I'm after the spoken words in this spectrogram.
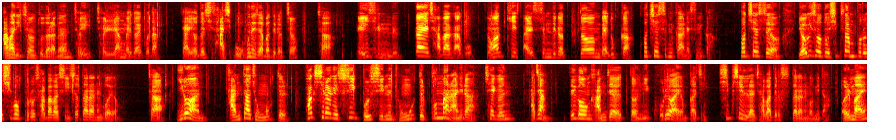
42,000원 도달하면 저희 전량 매도할 거다. 자, 8시 45분에 잡아드렸죠. 자, 에이징랜드 가에 잡아가고 정확히 말씀드렸던 매도가 터치했습니까? 안 했습니까? 터치했어요. 여기서도 13% 15% 잡아갈 수 있었다라는 거예요. 자, 이러한 단타 종목들 확실하게 수익 볼 수 있는 종목들 뿐만 아니라 최근 가장 뜨거운 감자였던 이 고려아연까지 17일 날 잡아들였었다라는 겁니다. 얼마에?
